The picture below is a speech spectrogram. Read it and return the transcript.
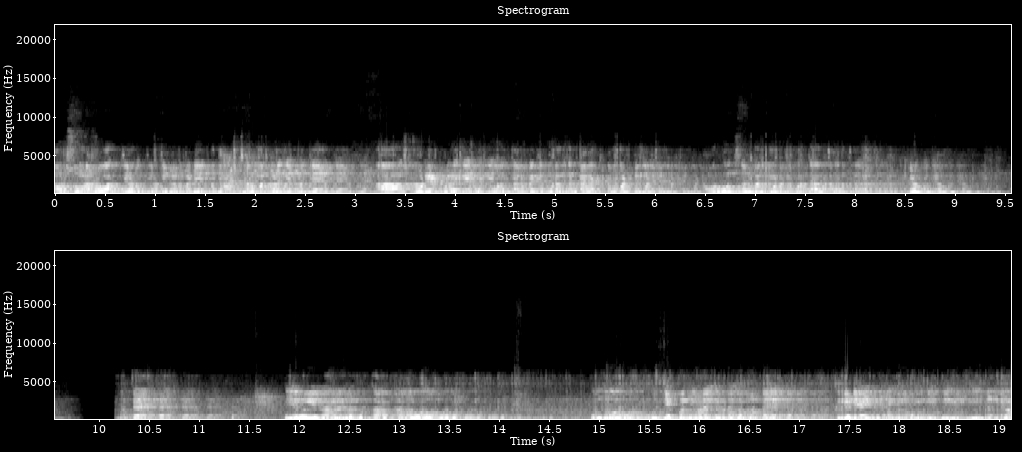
ಅವ್ರು. ಸುಮಾರು ಅರವತ್ತೇಳು ಕೃತಿಗಳು ಮಾಡಿ ಮತ್ತು ಹಾಸ್ಟೆಲ್ ಮಕ್ಕಳಿಗೆ ಮತ್ತೆ ಸ್ಟೂಡೆಂಟ್ಗಳಿಗೆ ಒಂದು ತರಬೇತಿ ಕೊಡುವಂಥ ಕಾರ್ಯಕ್ರಮ ಮಾಡ್ತಿದ್ದಾರೆ ಅವ್ರಿಗೂ ಒಂದು ಸನ್ಮಾನ ಮಾಡ್ತಕ್ಕಂಥ ಅಂತ ಕೇಳ್ಬೋದು ಮತ್ತೆ ಏನು ಈಗ ನೆನಪುತ್ತಾ ಹಲವು ಒಂದು ವೃತ್ತಿ ಪಂದ್ಯಗಳಾಗಿರ್ಬೋದು ಮತ್ತೆ ಕ್ರೀಡೆ ಆಗಿರ್ಬೋದು ಇದಕ್ಕೆಲ್ಲ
